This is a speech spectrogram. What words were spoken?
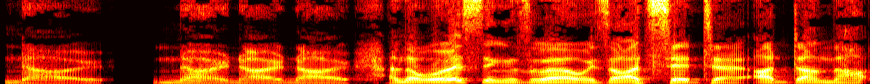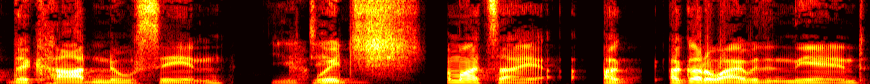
no. No, no, no. And the worst thing as well is I'd said to, I'd done the, the cardinal sin, which I might say I, I got away with it in the end.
